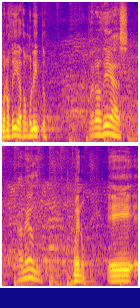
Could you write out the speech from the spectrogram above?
Buenos días, don Julito. Buenos días, Aneudi. Bueno, eh,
